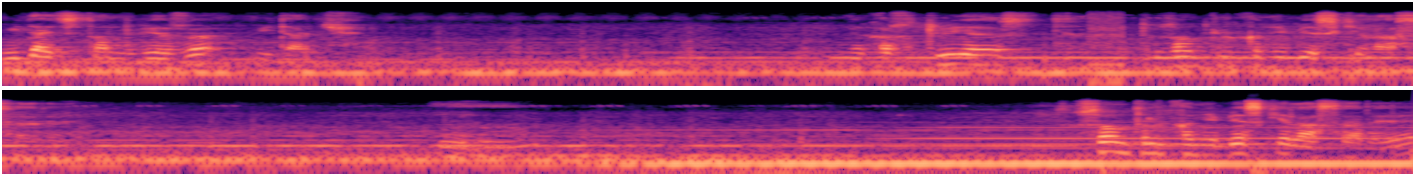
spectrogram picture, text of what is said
Widać stąd wieżę? Widać. Tylko, że tu jest, tu są tylko niebieskie lasery. Mhm. Tu są tylko niebieskie lasery.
